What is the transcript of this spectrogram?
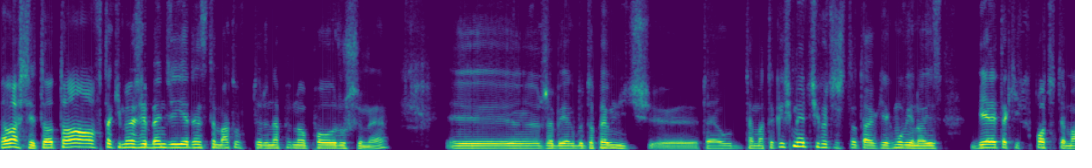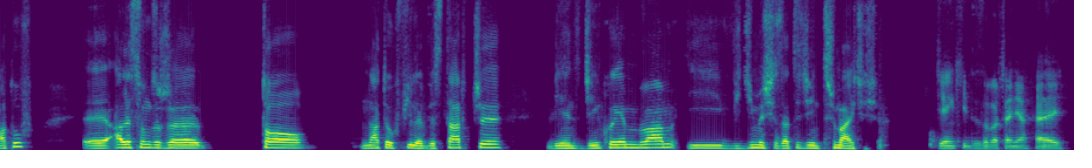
No właśnie, to, to w takim razie będzie jeden z tematów, który na pewno poruszymy, yy, żeby jakby dopełnić yy, tę tematykę śmierci, chociaż to tak jak mówię, no jest wiele takich podtematów, yy, ale sądzę, że to na tę chwilę wystarczy. Więc dziękujemy Wam i widzimy się za tydzień. Trzymajcie się. Dzięki, do zobaczenia. Hej.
